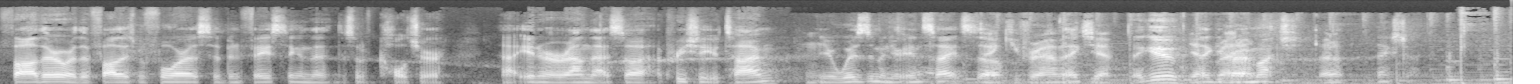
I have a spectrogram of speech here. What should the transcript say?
father or the fathers before us have been facing and the, the sort of culture uh, in or around that. So I appreciate your time, mm. your wisdom, and your insights. So thank you for having me. thank us. You. Yeah. Thank you. Yeah, thank you right very on. much. Right Thanks, John.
